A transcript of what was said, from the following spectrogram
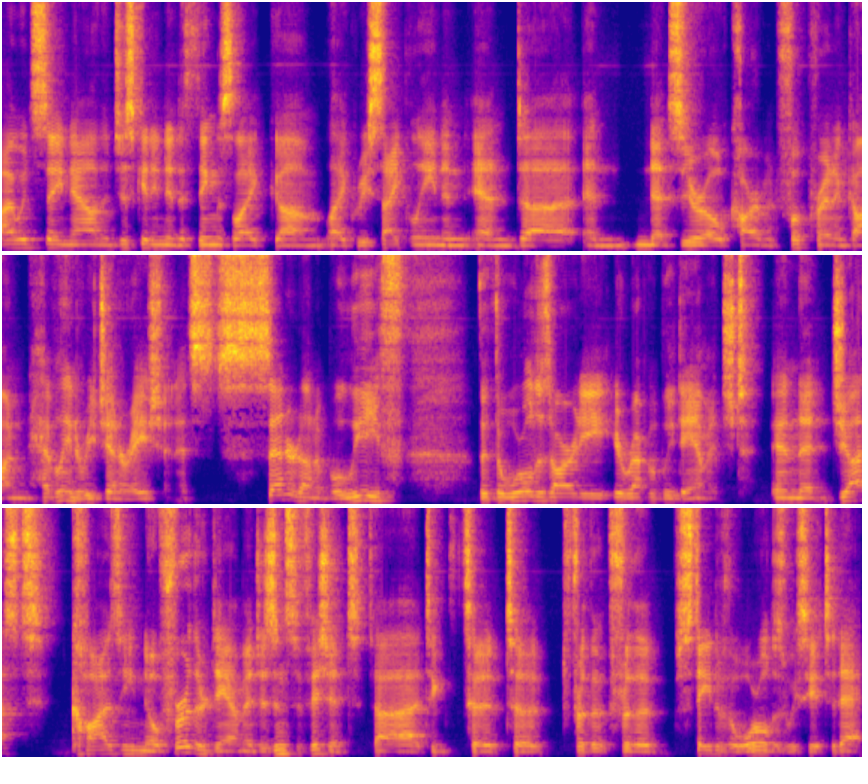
I would say now than just getting into things like um, like recycling and and uh, and net zero carbon footprint and gone heavily into regeneration. It's centered on a belief that the world is already irreparably damaged and that just causing no further damage is insufficient uh, to, to, to, for the for the state of the world as we see it today.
